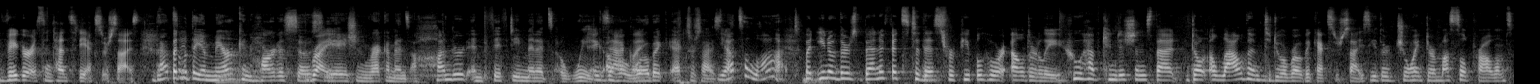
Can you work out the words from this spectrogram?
vigorous intensity exercise. That's but what it, the American Heart Association right. recommends 150 minutes a week exactly. of aerobic exercise. Yep. That's a lot. But you know, there's benefits to this for people who are elderly, who have conditions that don't allow them to do aerobic exercise exercise, either joint or muscle problems,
